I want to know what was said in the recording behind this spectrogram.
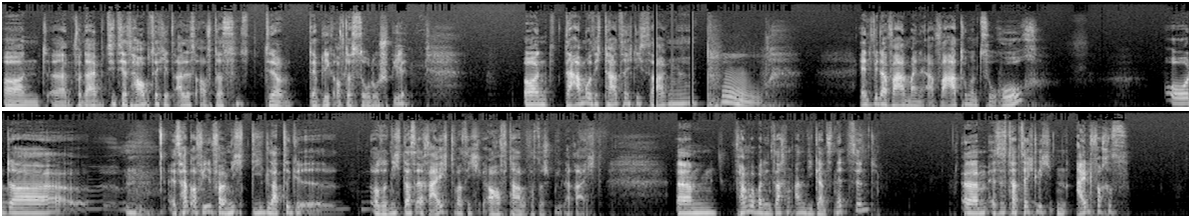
Und äh, von daher bezieht sich jetzt hauptsächlich jetzt alles auf das, der, der Blick auf das Solo-Spiel. Und da muss ich tatsächlich sagen, puh, entweder waren meine Erwartungen zu hoch oder es hat auf jeden Fall nicht die Latte, also nicht das erreicht, was ich erhofft habe, was das Spiel erreicht. Ähm, fangen wir bei den Sachen an, die ganz nett sind. Ähm, es ist tatsächlich ein einfaches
